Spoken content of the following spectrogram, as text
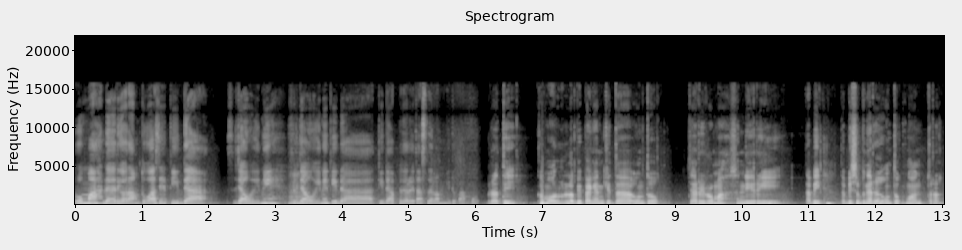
rumah dari orang tua sih tidak sejauh ini sejauh ini tidak tidak prioritas dalam hidup aku Berarti kamu lebih pengen kita untuk cari rumah sendiri, tapi tapi sebenarnya untuk ngontrak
